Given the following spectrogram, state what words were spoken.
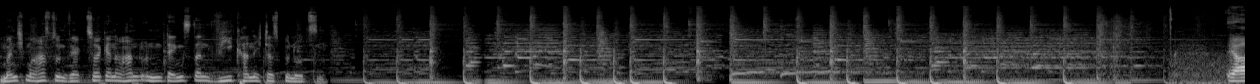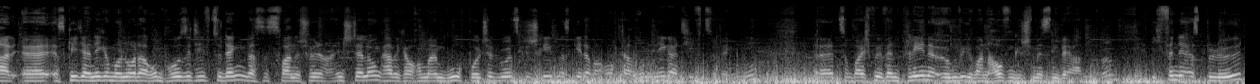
manchmal hast du ein Werkzeug in der Hand und denkst dann, wie kann ich das benutzen. Ja, äh, es geht ja nicht immer nur darum, positiv zu denken. Das ist zwar eine schöne Einstellung, habe ich auch in meinem Buch Bullshit Rules geschrieben. Es geht aber auch darum, negativ zu denken. Äh, zum Beispiel, wenn Pläne irgendwie über den Haufen geschmissen werden. Ne? Ich finde es blöd,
